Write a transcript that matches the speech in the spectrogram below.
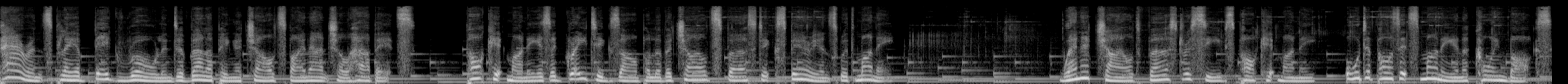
Parents play a big role in developing a child's financial habits. Pocket money is a great example of a child's first experience with money. When a child first receives pocket money or deposits money in a coin box,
